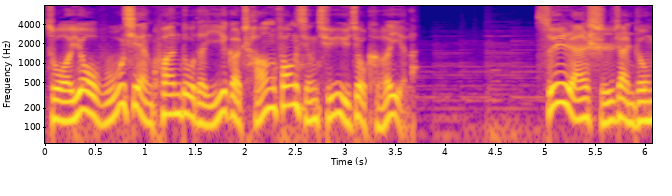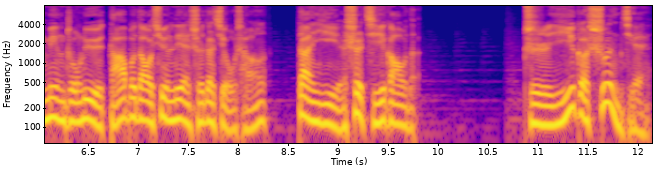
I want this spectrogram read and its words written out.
左右无限宽度的一个长方形区域就可以了。虽然实战中命中率达不到训练时的九成，但也是极高的。只一个瞬间，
